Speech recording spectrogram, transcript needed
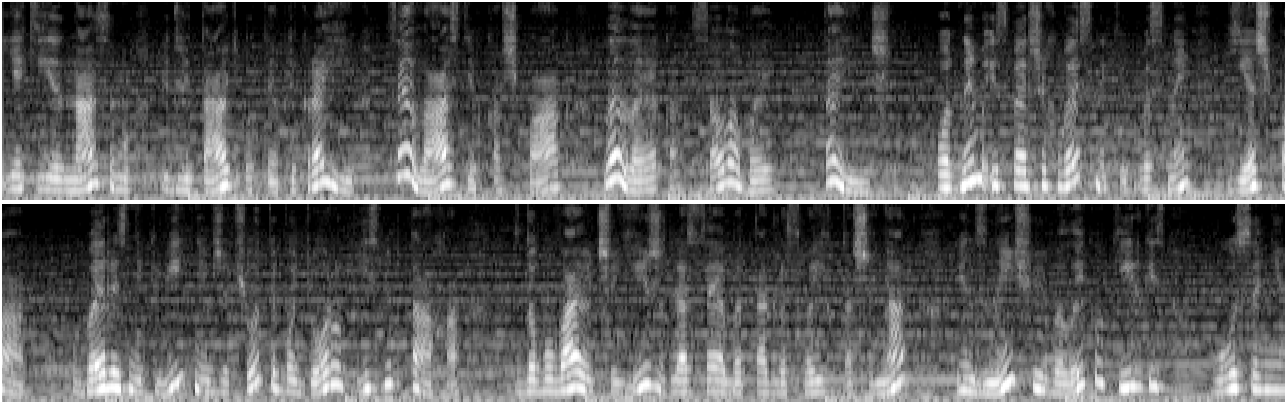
які на зиму відлітають у теплі краї. Це ластівка, шпак, лелека, соловей та інші. Одним із перших весників весни є шпак. У березні квітні вже чути бадьору пісню птаха. Здобуваючи їжу для себе та для своїх пташенят, він знищує велику кількість гусенів,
